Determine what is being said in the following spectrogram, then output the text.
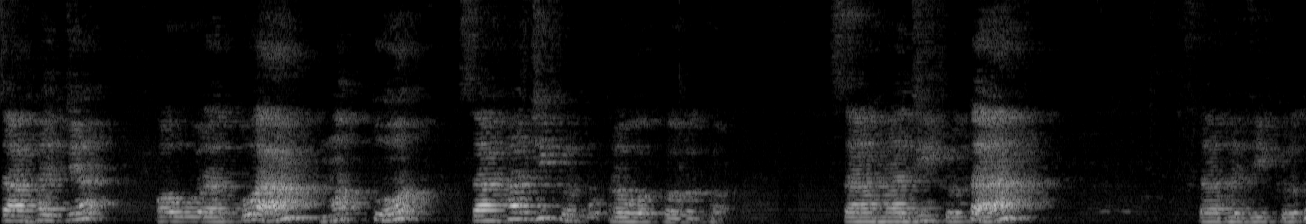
ಸಹಜ ಪೌರತ್ವ ಮತ್ತು ಸಹಜೀಕೃತ ಪೌರತ್ವ. ಸಹಜೀಕೃತ ಸಹಜೀಕೃತ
